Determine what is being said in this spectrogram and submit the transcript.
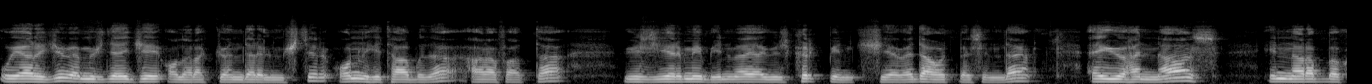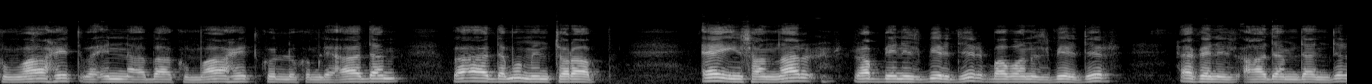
uyarıcı ve müjdeci olarak gönderilmiştir. Onun hitabı da Arafat'ta 120 bin veya 140 bin kişiye veda hutbesinde Eyyühen nas inne rabbekum vahid ve inne abakum vahid kullukum li Adem ve Ademu min turab Ey insanlar! Rabbiniz birdir, babanız birdir. Hepiniz Adem'dendir.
